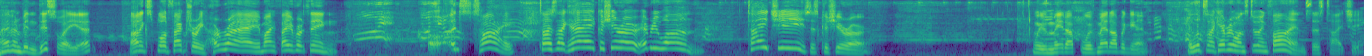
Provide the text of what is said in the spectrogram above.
I haven't been this way yet. Unexplored factory. Hooray, my favorite thing. Oh, it's Tai. Tai's like, hey, Koshiro, everyone. Taichi says Koshiro. We've met up, we've met up again. It looks like everyone's doing fine, says Taichi.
